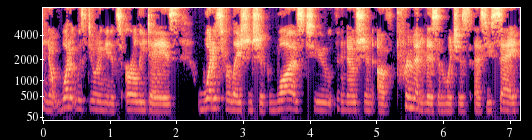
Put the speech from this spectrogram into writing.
you know what it was doing in its early days what its relationship was to the notion of primitivism which is as you say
